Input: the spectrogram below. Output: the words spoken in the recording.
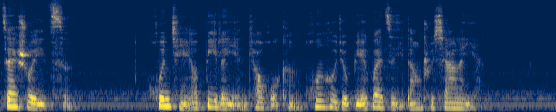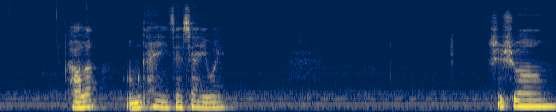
再说一次，婚前要闭了眼跳火坑，婚后就别怪自己当初瞎了眼。好了，我们看一下下一位，是说。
